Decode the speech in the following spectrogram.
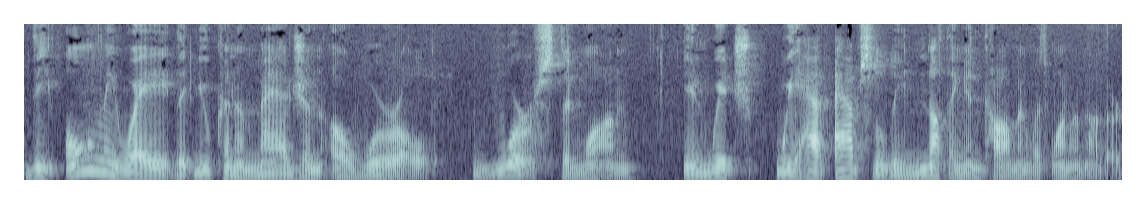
the only way that you can imagine a world worse than one in which we had absolutely nothing in common with one another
